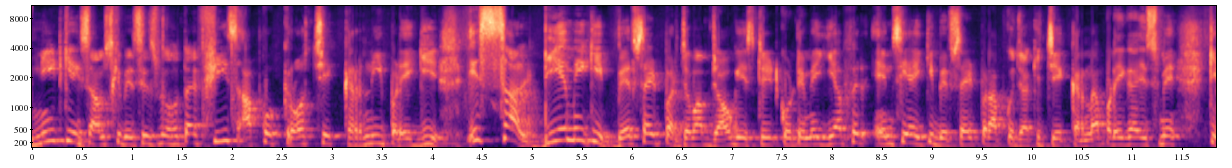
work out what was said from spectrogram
नीट के एग्ज़ाम्स के बेसिस पे होता है फ़ीस आपको क्रॉस चेक करनी पड़ेगी। इस साल डीएमई की वेबसाइट पर जब आप जाओगे स्टेट कोटे में, या फिर एमसीआई की वेबसाइट पर आपको जाके चेक करना पड़ेगा इसमें कि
